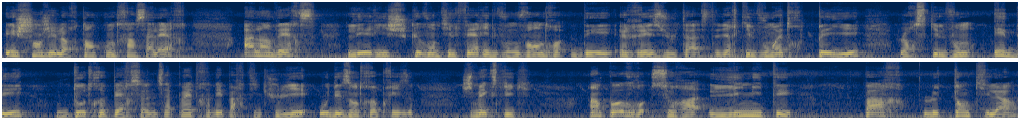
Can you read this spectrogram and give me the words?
échanger leur temps contre un salaire. À l'inverse, les riches, que vont-ils faire? Ils vont vendre des résultats, c'est-à-dire qu'ils vont être payés lorsqu'ils vont aider d'autres personnes. Ça peut être des particuliers ou des entreprises. Je m'explique. Un pauvre sera limité par le temps qu'il a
